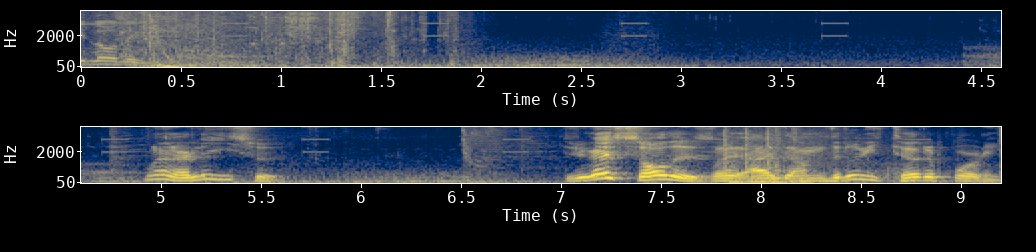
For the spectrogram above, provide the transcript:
Reloading. Mano, olha isso. You guys saw this? I, I, I'm literally teleporting.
